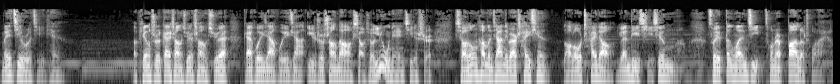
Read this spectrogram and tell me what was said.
没记住几天。啊，平时该上学上学，该回家回家，一直上到小学六年级时，小东他们家那边拆迁，老楼拆掉，原地起新了，所以登完记从那儿搬了出来了。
